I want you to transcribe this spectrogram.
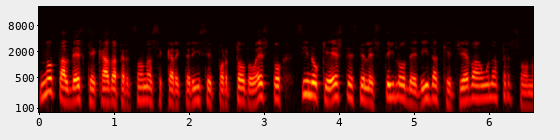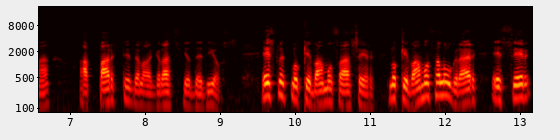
No tal vez que cada persona se caracterice por todo esto, sino que este es el estilo de vida que lleva una persona aparte de la gracia de Dios. Esto es lo que vamos a hacer. Lo que vamos a lograr es ser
